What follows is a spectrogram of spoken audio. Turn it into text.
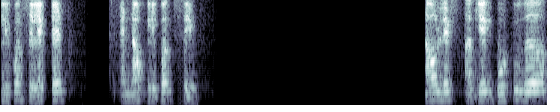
click on selected and now click on save. Now let's again go to the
